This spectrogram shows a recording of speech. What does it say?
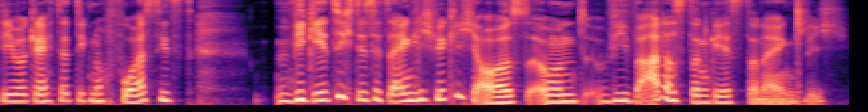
dem er gleichzeitig noch vorsitzt. Wie geht sich das jetzt eigentlich wirklich aus und wie war das dann gestern eigentlich?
